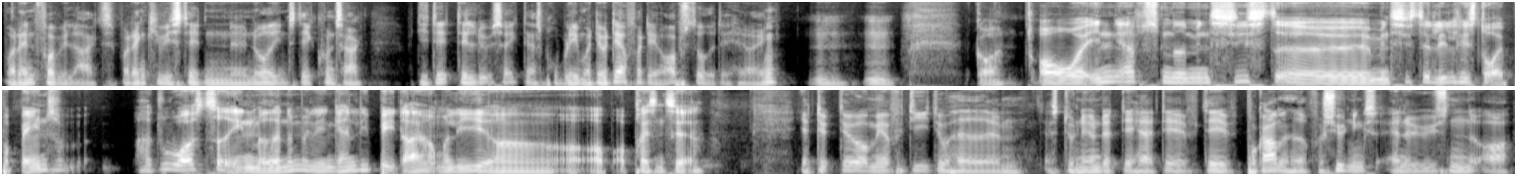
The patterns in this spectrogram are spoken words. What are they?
hvordan får vi lagt, hvordan kan vi sætte en, øh, noget i en stikkontakt, fordi det, det løser ikke deres problemer. Det er jo derfor, det er opstået, det her. Ikke? Mm, mm. Godt. Og øh, inden jeg smed min sidste, øh, min sidste lille historie på banen, så har du også taget en med, og den vil jeg gerne lige bede dig om at lige at, at, at, at præsentere. Ja, det, det var mere fordi, du havde, øh, altså du nævnte, at det her, det, det programmet hedder Forsyningsanalysen, og,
